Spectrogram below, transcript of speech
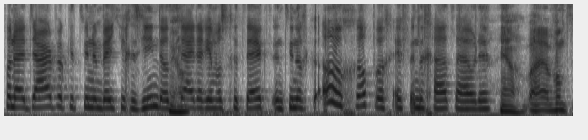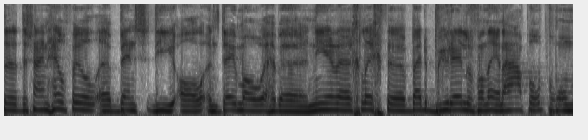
vanuit daar heb ik het toen een beetje gezien. Dat Ja. zij daarin was getagd. En toen dacht ik, oh grappig, even in de gaten houden. Ja, want er zijn heel veel bands die al een demo hebben neergelegd bij de burelen van de NH Pop. Om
